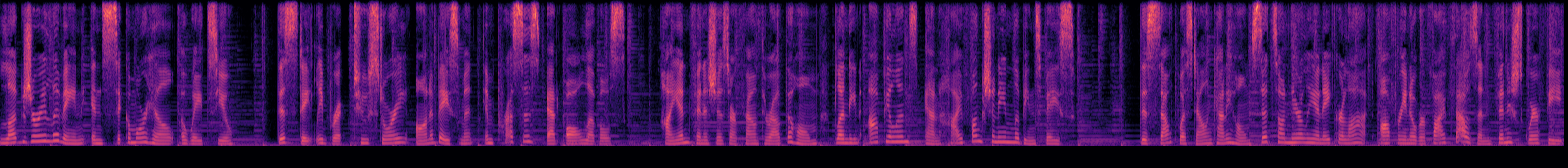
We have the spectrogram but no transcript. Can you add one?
Luxury living in Sycamore Hill awaits you. This stately brick two story on a basement impresses at all levels. High end finishes are found throughout the home, blending opulence and high functioning living space. This southwest Allen County home sits on nearly an acre lot, offering over 5,000 finished square feet,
